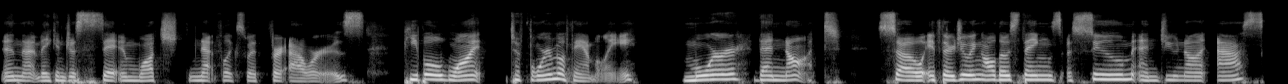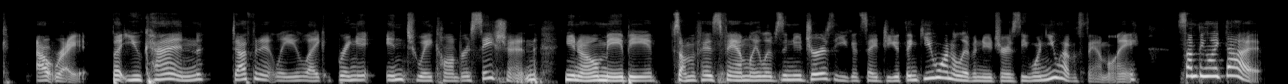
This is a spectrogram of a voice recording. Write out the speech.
and that they can just sit and watch Netflix with for hours. People want to form a family more than not. So if they're doing all those things, assume and do not ask outright. But you can definitely like bring it into a conversation. You know, maybe some of his family lives in New Jersey. You could say, Do you think you want to live in New Jersey when you have a family? Something like that.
